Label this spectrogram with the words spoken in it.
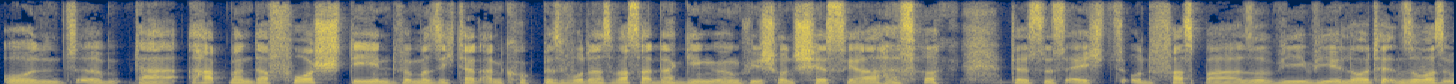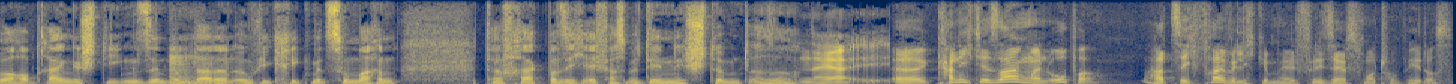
Und ähm, da hat man davor stehend, wenn man sich dann anguckt, bis wo das Wasser da ging, irgendwie schon Schiss, ja. Also das ist echt unfassbar. Also wie, wie Leute in sowas überhaupt reingestiegen sind, um da dann irgendwie Krieg mitzumachen, da fragt man sich echt, was mit denen nicht stimmt. Also Naja, Äh, kann ich dir sagen, mein Opa hat sich freiwillig gemeldet für die Selbstmordtorpedos.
